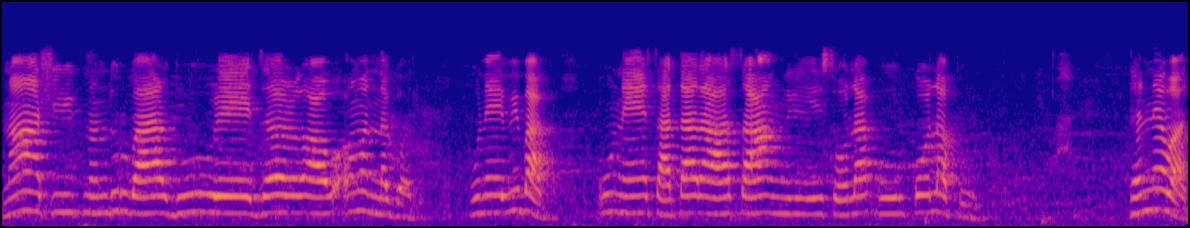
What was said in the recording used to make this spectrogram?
नाशिक नंदुरबार धुळे जळगाव अहमदनगर पुणे विभाग पुणे सातारा सांगली सोलापूर कोल्हापूर. धन्यवाद.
